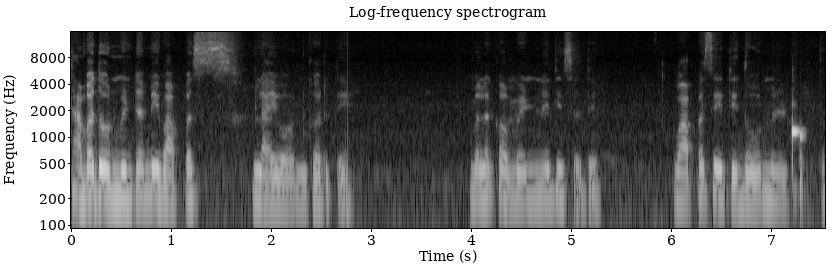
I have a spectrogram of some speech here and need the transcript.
थांबा दोन मिनटं मी वापस लाईव्ह ऑन करते. मला कमेंट नाही दिसत आहे. वापस येते दोन मिनिट फक्त.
